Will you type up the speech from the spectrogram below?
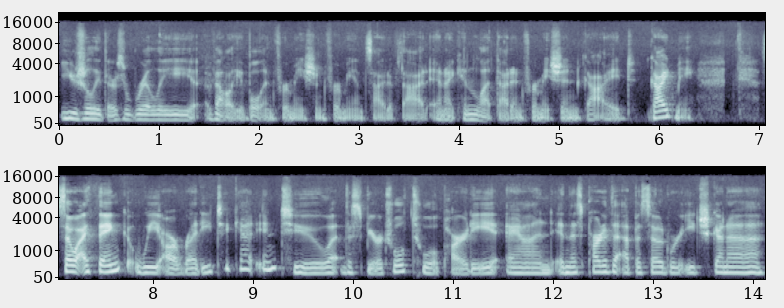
usually there's really valuable information for me inside of that and I can let that information guide guide me. So I think we are ready to get into the spiritual tool party and in this part of the episode we're each going to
